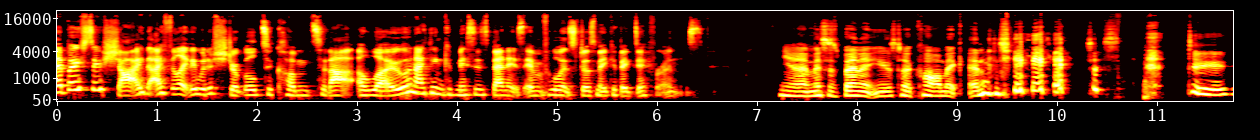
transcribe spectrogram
they're both so shy that I feel like they would have struggled to come to that alone. I think Mrs. Bennet's influence does make a big difference. Yeah, Mrs. Bennet used her karmic energy just to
